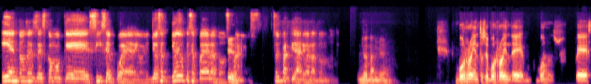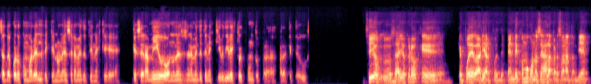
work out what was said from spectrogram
y entonces es como que sí se puede, digo yo. Yo, se- yo digo que se puede de las dos Sí. maneras. Soy partidario de las dos maneras. Yo también. Vos, Roy, entonces vos, Roy, eh, vos eh, estás de acuerdo con Marel de que no necesariamente tienes que, que ser amigo o no necesariamente tienes que ir directo al punto para, para que te guste. Sí, o, o sea, yo creo que, que puede variar, pues depende cómo conoces a la persona también.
